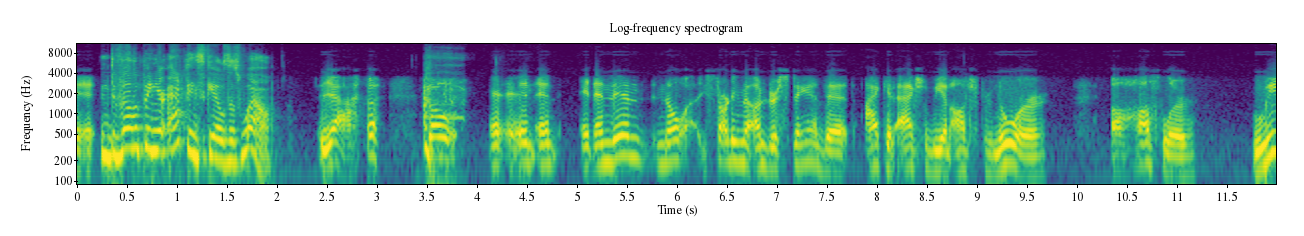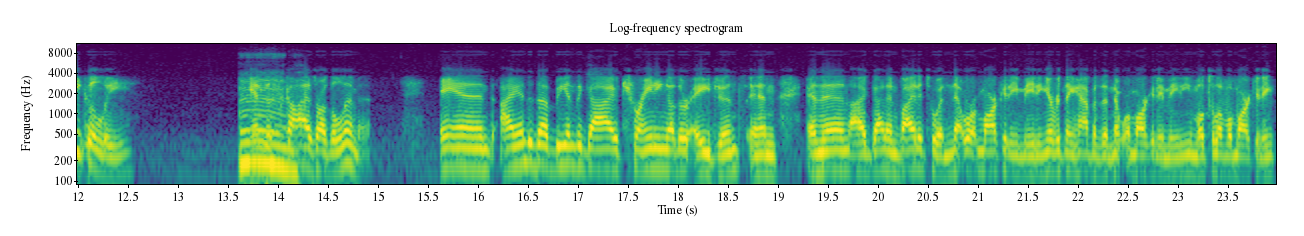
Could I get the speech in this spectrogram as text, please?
and, and developing your acting skills as well. Yeah. so and and and and then no, starting to understand that I could actually be an entrepreneur, a hustler, legally, and the skies are the limit. And I ended up being the guy training other agents, and and then I got invited to a network marketing meeting. Everything happens at network marketing meeting, multi-level marketing.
